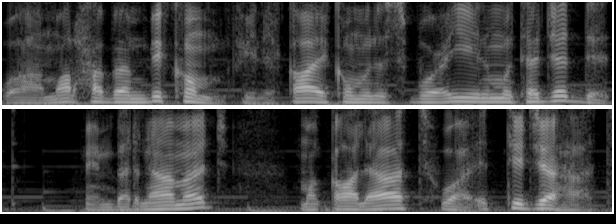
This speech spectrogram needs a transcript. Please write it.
ومرحبا بكم في لقائكم الأسبوعي المتجدد من برنامج مقالات واتجاهات.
